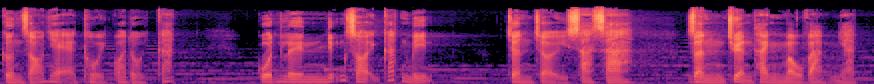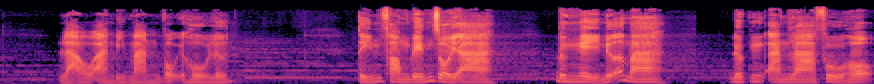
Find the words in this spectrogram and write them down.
cơn gió nhẹ thổi qua đồi cát, Cuốn lên những sợi cát mịn. Trần trời xa xa, Dần chuyển thành màu vàng nhạt. Lão Animan vội hồ lớn. Tín phong đến rồi à Đừng nghỉ nữa mà. Đức An La phù hộ,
